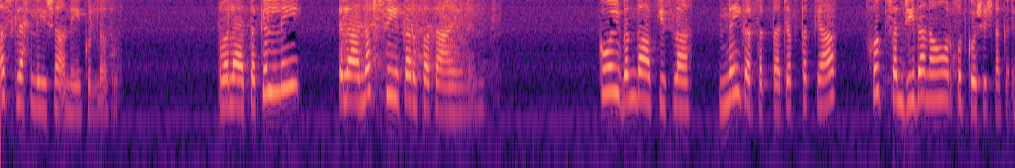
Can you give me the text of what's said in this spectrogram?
اسلح لی شانی کلہ۔ ولا تکلنی الا نفسی طرفت عین۔ کوئی بندہ آپ کی اصلاح نہیں کر سکتا جب تک کہ آپ خود سنجیدہ نہ ہو اور خود کوشش نہ کرے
